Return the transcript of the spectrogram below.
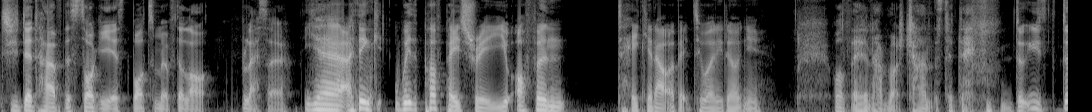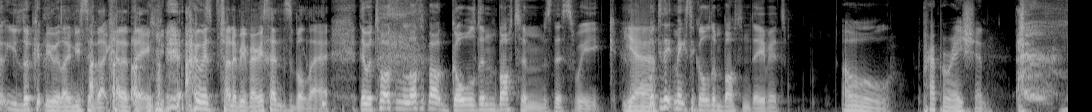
She did have the soggiest bottom of the lot. Bless her. Yeah, I think with puff pastry, you often take it out a bit too early, don't you? Well, they didn't have much chance, did they? don't you don't you look at me when you say that kind of thing? I was trying to be very sensible there. They were talking a lot about golden bottoms this week. Yeah. What do you think makes a golden bottom, David? Oh, preparation.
